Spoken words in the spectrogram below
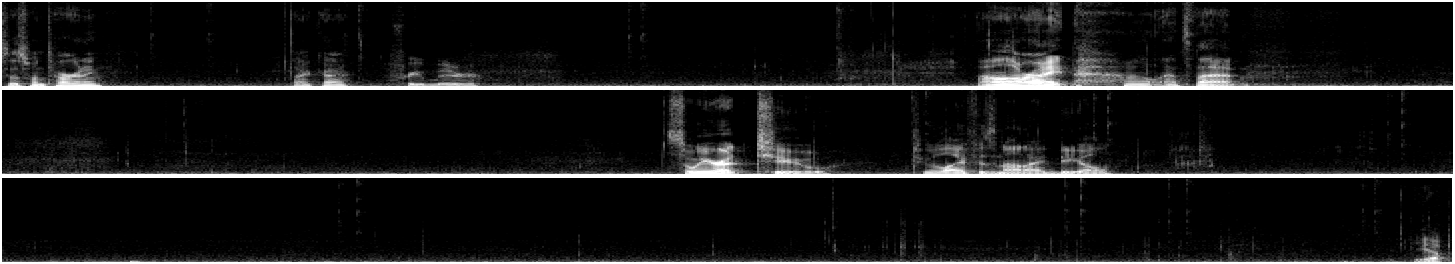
What's this one targeting? That guy? Free beer. All right. Well, that's that. So we are at two. Two life is not ideal. Yep.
